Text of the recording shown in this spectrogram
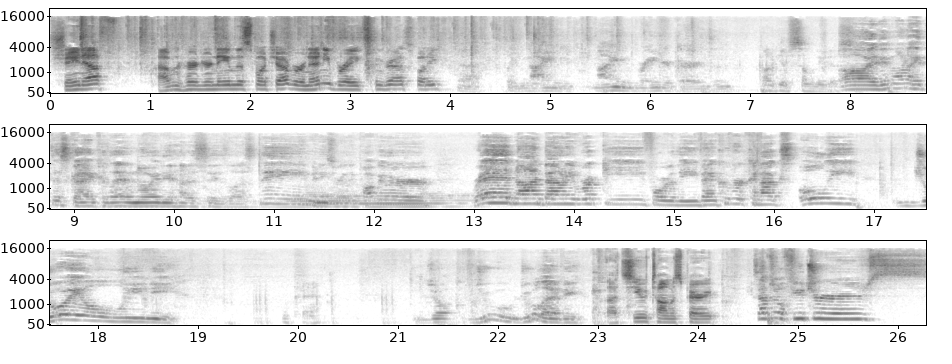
Shane F. Haven't heard your name this much ever in any break. Congrats, buddy. Yeah, like nine nine Ranger cards and. I'll give somebody this. Oh, I didn't want to hit this guy because I had no idea how to say his last name, and he's really popular. Red non-bounty rookie for the Vancouver Canucks, Olli Juolevi. okay. Jo, Ju, Juolevi. That's you, Thomas Perry. Exceptional futures,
